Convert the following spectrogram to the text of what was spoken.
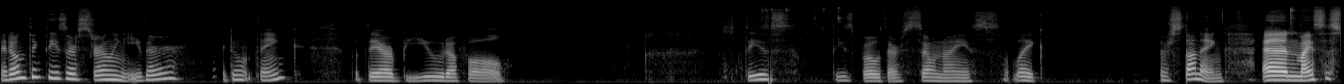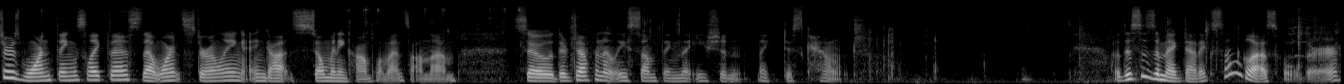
I don't think these are sterling either. I don't think. But they are beautiful. These these both are so nice. Like they're stunning. And my sisters worn things like this that weren't sterling and got so many compliments on them. So they're definitely something that you shouldn't like discount. Oh, this is a magnetic sunglass holder.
